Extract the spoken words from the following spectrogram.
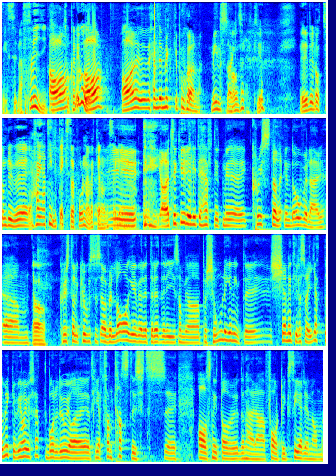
med sina flyg. Ja, Så kan det gå. Ja, ja, det händer mycket på sjön. Minst sagt. Ja, verkligen. Är det något som du eh, hajar till lite extra på den här veckan? Av dessa grejerna? Eh, Ja, jag tycker ju det är lite häftigt med Crystal Endover där. Ehm, Ja, Crystal Cruises överlag är väl ett rederi som jag personligen inte känner till sådär jättemycket. Vi har ju sett, både du och jag, ett helt fantastiskt eh, avsnitt av den här eh, fartygsserien om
